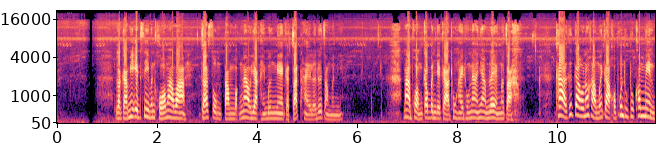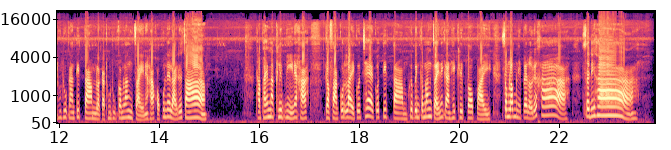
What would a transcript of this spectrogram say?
แล้วก็มี FC มันขอมาว่าจัดสมตำบักนาวอยากให้เบิ่งแหน่ก็จัดให้แล้วเด้อจ้ะมื้อนี้ มาพร้อมกับบรรยากาศทุ่งไฮทุ่งหน้ายามแรงเนาะจ้ะค่ะคือเก่าเนาะค่ะมวยกาขอบคุณทุกๆคอมเมนต์ทุกๆการติดตามแล้วก็ทุกๆกำลังใจนะคะขอบคุณหลายๆด้วยจ้า ถ้าใครมาคลิปนี้นะคะก็ฝากกดไลค์กดแชร์กดติดตาม เพื่อเป็นกำลังใจในการให้คลิปต่อไปสำหรับวันนี้ไปแล้วด้วยค่ะ สวัสดีค่ะ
